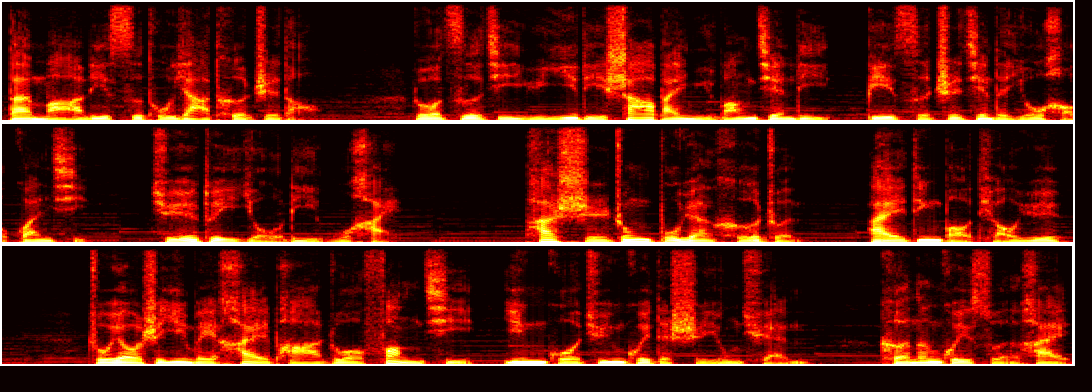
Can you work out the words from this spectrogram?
但玛丽斯图亚特知道若自己与伊丽莎白女王建立彼此之间的友好关系绝对有利无害。他始终不愿核准爱丁堡条约，主要是因为害怕若放弃英国军徽的使用权，可能会损害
